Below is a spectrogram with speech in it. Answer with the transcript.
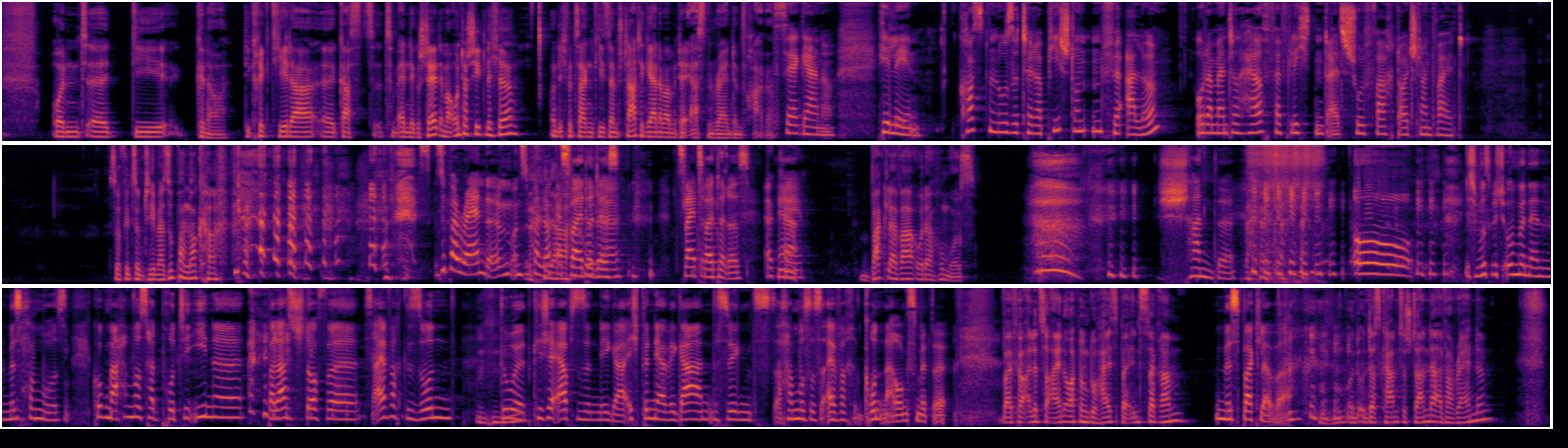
und äh, die, genau, die kriegt jeder äh, Gast zum Ende gestellt, immer unterschiedliche. Und ich würde sagen, Gisem, starte gerne mal mit der ersten Random-Frage. Sehr gerne. Helene, kostenlose Therapiestunden für alle oder Mental Health verpflichtend als Schulfach deutschlandweit? So viel zum Thema super locker. super random und super locker. Ja. Zweiteres. Zweiteres. Zweiteres. Okay. Ja. Baklava oder Hummus? Schande. oh, ich muss mich umbenennen, Miss Hummus. Guck mal, Hummus hat Proteine, Ballaststoffe, ist einfach gesund. Mhm. Do it. Kichererbsen sind mega. Ich bin ja vegan, deswegen Hummus ist einfach Grundnahrungsmittel. Weil für alle zur Einordnung, du heißt bei Instagram Miss Baklava. Mhm. Und, und das kam zustande einfach random?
